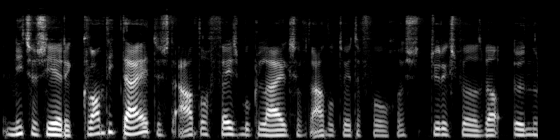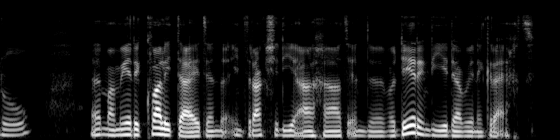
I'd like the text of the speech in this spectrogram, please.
niet zozeer de kwantiteit, dus het aantal Facebook likes of het aantal Twitter volgers. Natuurlijk speelt dat wel een rol, maar meer de kwaliteit en de interactie die je aangaat en de waardering die je daarbinnen krijgt.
